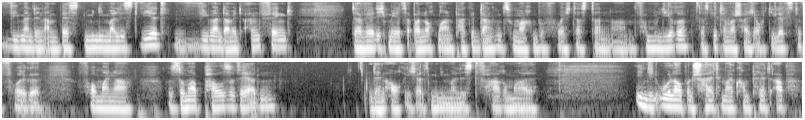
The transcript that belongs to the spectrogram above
wie man denn am besten Minimalist wird, wie man damit anfängt. Da werde ich mir jetzt aber noch mal ein paar Gedanken zu machen, bevor ich das dann ähm, formuliere. Das wird dann wahrscheinlich auch die letzte Folge vor meiner Sommerpause werden. Denn auch ich als Minimalist fahre mal in den Urlaub und schalte mal komplett ab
